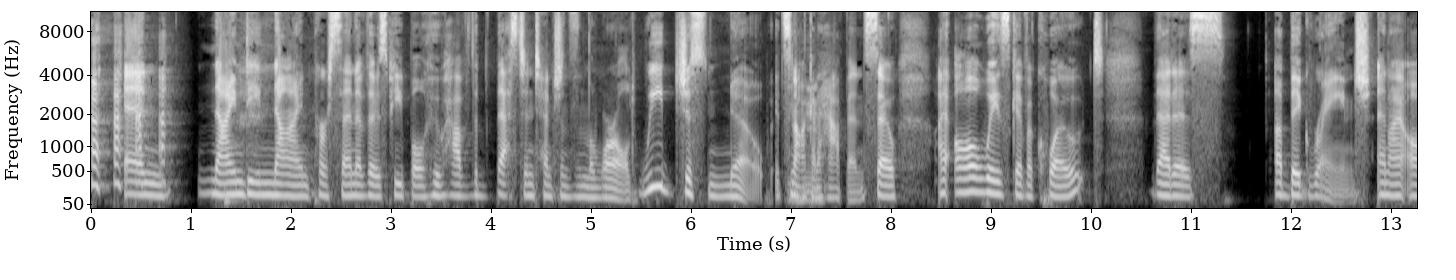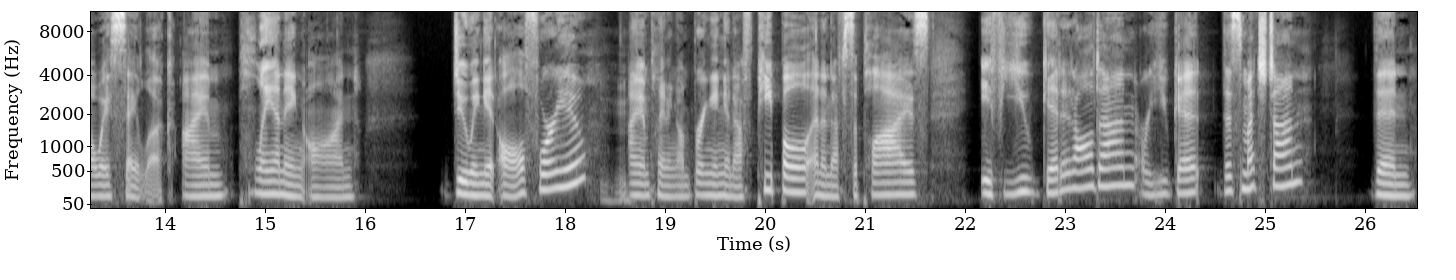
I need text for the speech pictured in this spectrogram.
and 99% of those people who have the best intentions in the world, we just know it's not going to mm-hmm. happen. So I always give a quote that is a big range. And I always say, look, I'm planning on doing it all for you. Mm-hmm. I am planning on bringing enough people and enough supplies. If you get it all done or you get this much done, then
